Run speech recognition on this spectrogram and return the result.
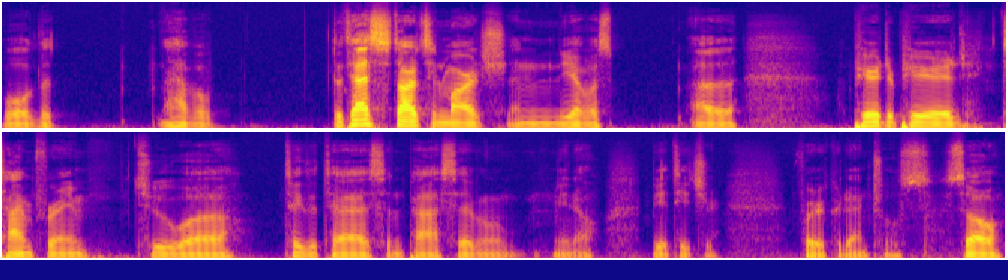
well, the I have a the test starts in March, and you have a, a period to period time frame to uh, take the test and pass it, and you know, be a teacher for your credentials. So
